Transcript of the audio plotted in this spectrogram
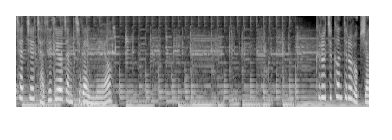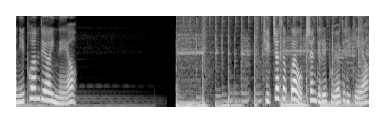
차체 자세 제어 장치가 있네요. 크루즈 컨트롤 옵션이 포함되어 있네요. 뒷좌석과 옵션들을 보여드릴게요.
